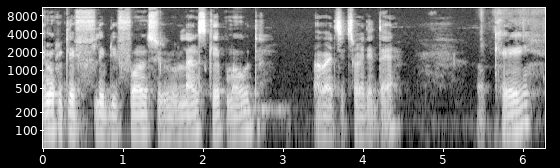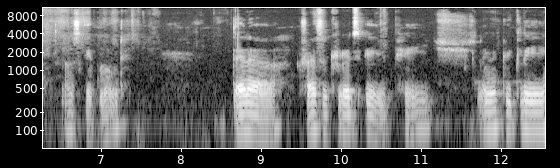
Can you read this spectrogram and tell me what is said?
let me quickly flip the phone to landscape mode. All right it's already there. Okay landscape mode then uh try to create a page. Let me quickly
